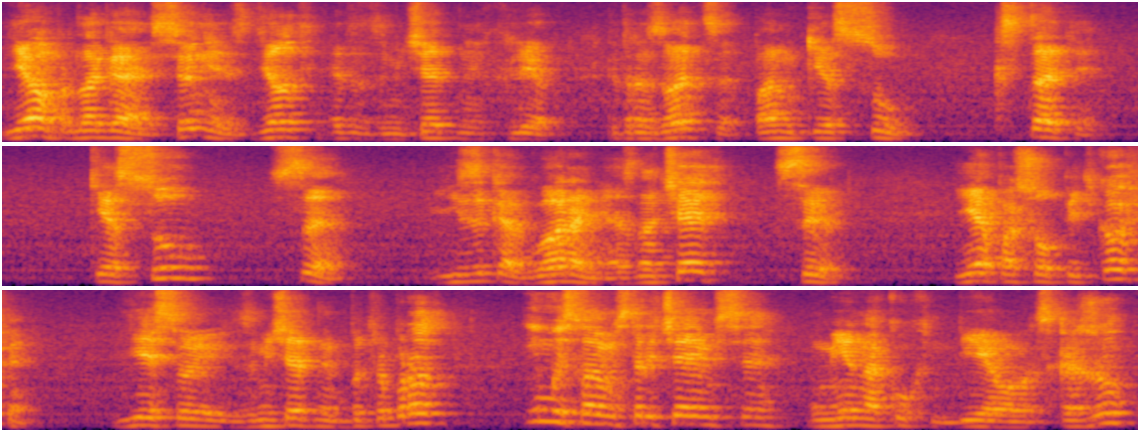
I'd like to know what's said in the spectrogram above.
Я вам предлагаю сегодня сделать этот замечательный хлеб, который называется панкесу. Кстати, кесу с языка гуарани означает сыр. Я пошел пить кофе, есть свой замечательный бутерброд, и мы с вами встречаемся у меня на кухне, где я вам расскажу,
